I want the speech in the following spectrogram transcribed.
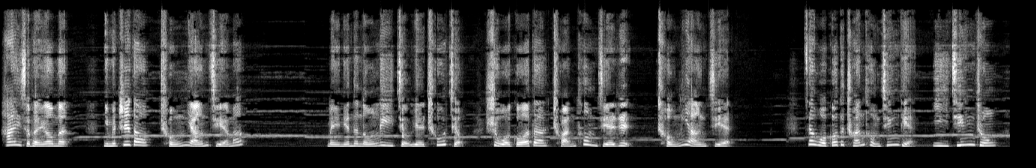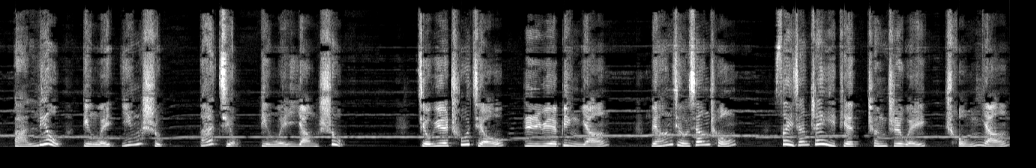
嗨，小朋友们，你们知道重阳节吗？每年的农历九月初九是我国的传统节日重阳节，在我国的传统经典《易经》中。把六定为阴数，把九定为阳数。九月初九，日月并阳，两九相重，所以将这一天称之为重阳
